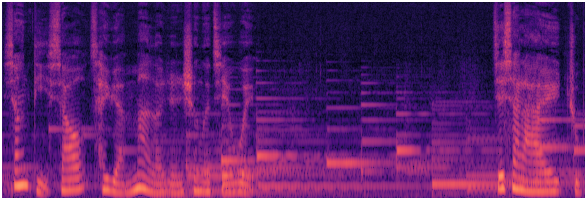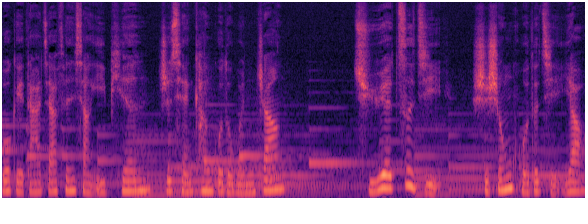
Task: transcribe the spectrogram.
相抵消，才圆满了人生的结尾。接下来，主播给大家分享一篇之前看过的文章：取悦自己是生活的解药。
